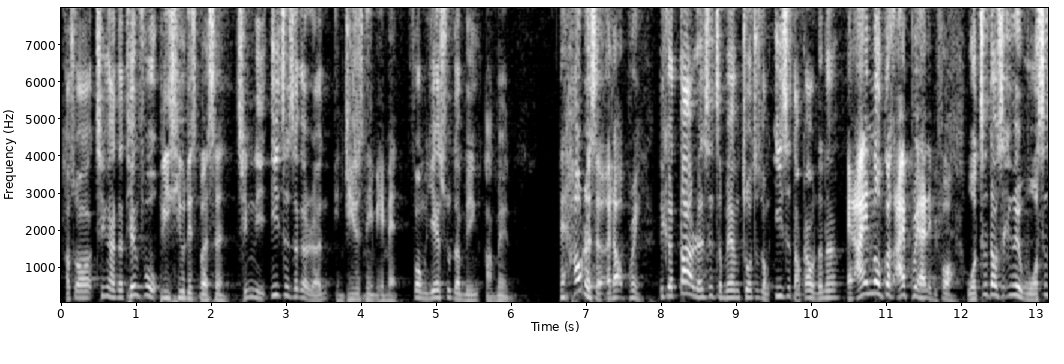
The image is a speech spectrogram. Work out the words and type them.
他说：“亲爱的天父，please heal this person 请你医治这个人，in Jesus' name, Amen." 奉耶稣的名，阿门。” Then how does an adult pray? 一个大人是怎么样做这种医治祷告的呢？And I know because I prayed it before. 我知道是因为我是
